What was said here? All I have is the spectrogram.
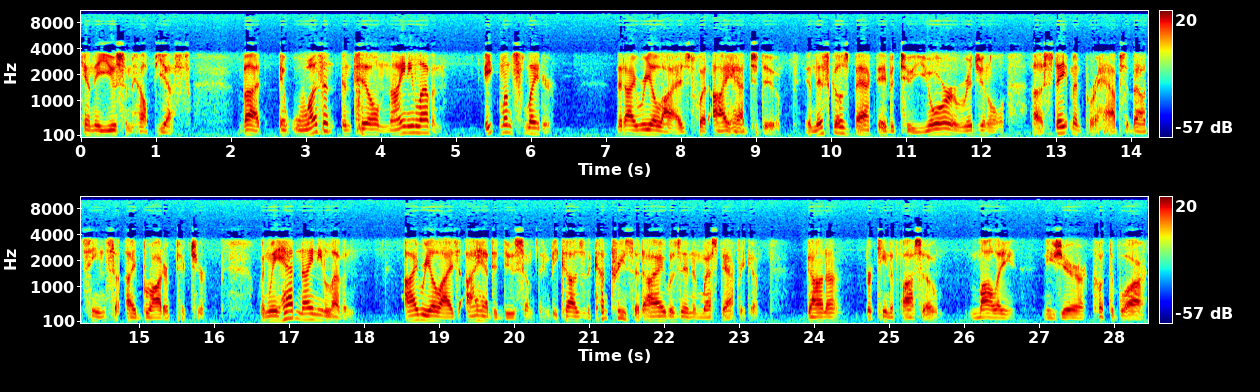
Can they use some help? Yes. But it wasn't until 9 11 eight months later that I realized what I had to do. And this goes back, David, to your original uh, statement, perhaps, about seeing a broader picture. When we had 9 11, I realized I had to do something because the countries that I was in in West Africa, Ghana, Burkina Faso, Mali, Niger, Cote d'Ivoire,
